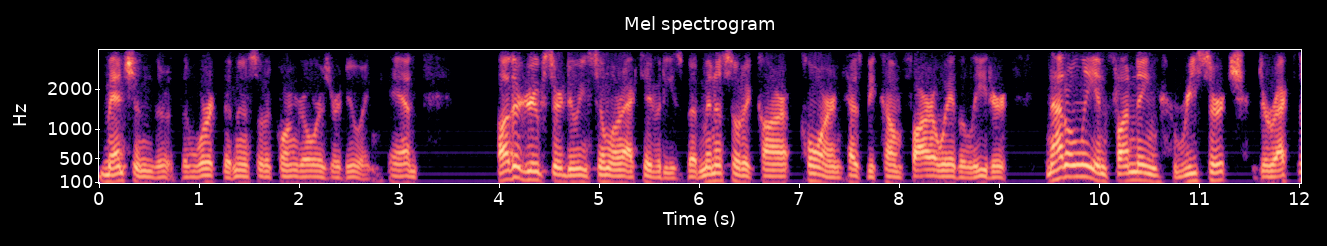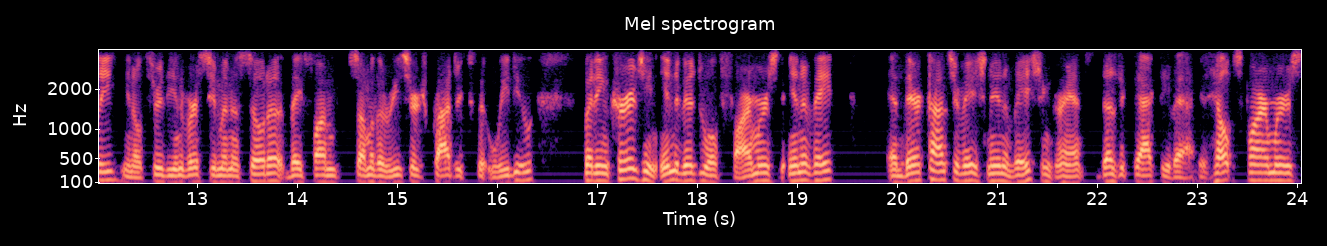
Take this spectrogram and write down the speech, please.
mentioned the, the work that Minnesota corn growers are doing. And other groups are doing similar activities, but Minnesota car, corn has become far away the leader, not only in funding research directly, you know, through the University of Minnesota, they fund some of the research projects that we do, but encouraging individual farmers to innovate and their conservation innovation grants does exactly that. It helps farmers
